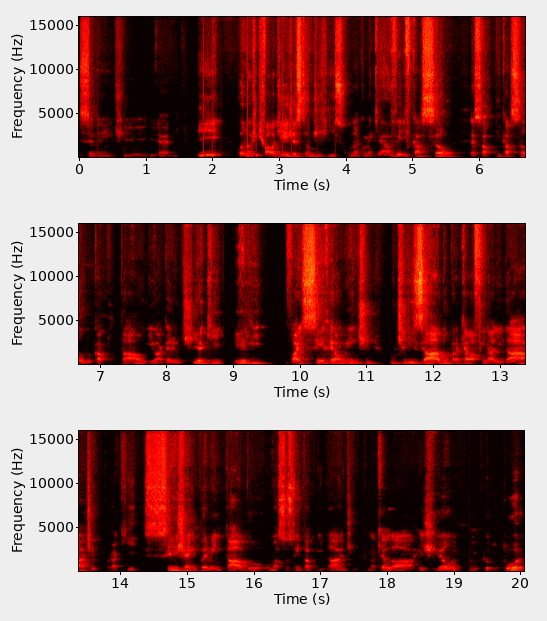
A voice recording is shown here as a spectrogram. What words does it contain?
Excelente, Guilherme. E quando a gente fala de gestão de risco, né, como é que é a verificação dessa aplicação do capital e a garantia que ele vai ser realmente utilizado para aquela finalidade, para que seja implementado uma sustentabilidade naquela região produtora?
